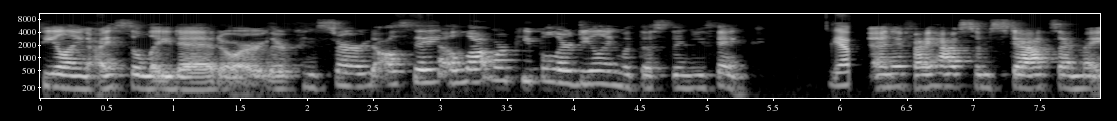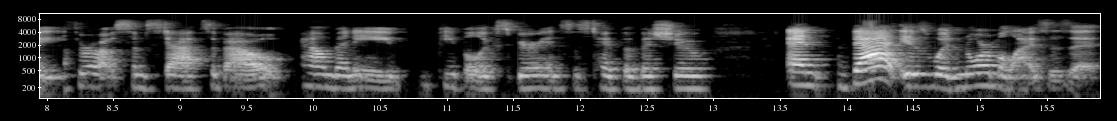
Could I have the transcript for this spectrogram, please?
feeling isolated or they're concerned, I'll say a lot more people are dealing with this than you think. And if I have some stats, I might throw out some stats about how many people experience this type of issue. And that is what normalizes it.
